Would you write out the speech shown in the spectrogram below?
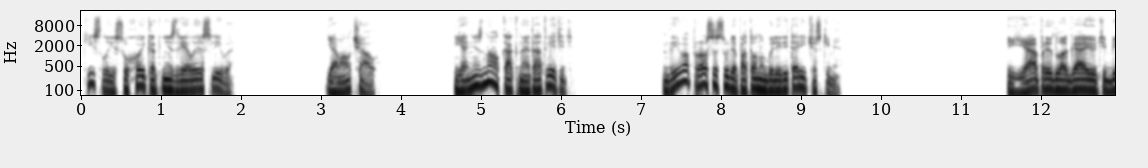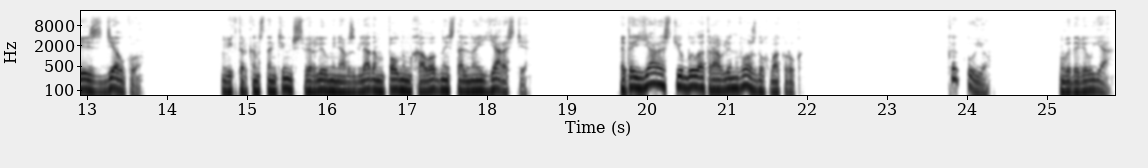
кислый и сухой, как незрелые сливы. Я молчал. Я не знал, как на это ответить. Да и вопросы, судя по тону, были риторическими. «Я предлагаю тебе сделку», Виктор Константинович сверлил меня взглядом, полным холодной стальной ярости. Этой яростью был отравлен воздух вокруг. «Какую?» — выдавил я.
